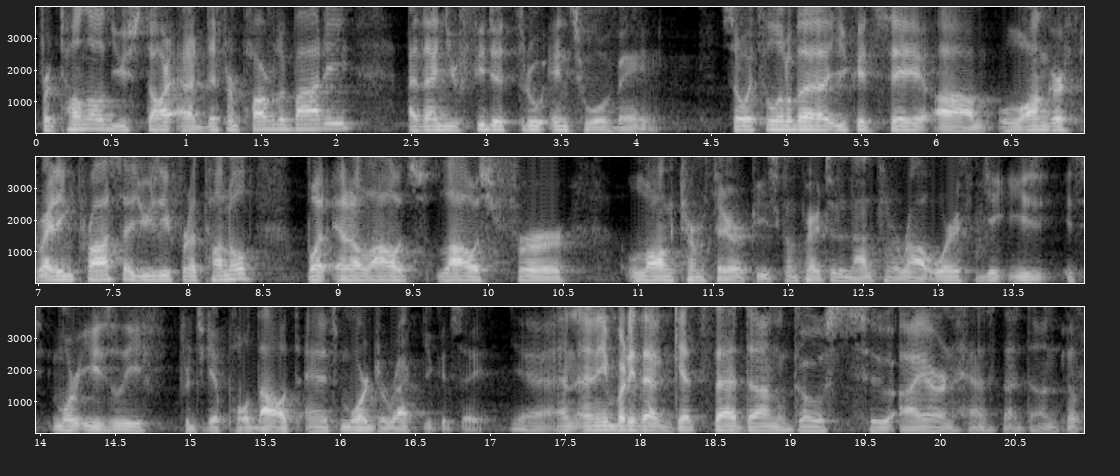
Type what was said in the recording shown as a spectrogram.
For tunnel, you start at a different part of the body, and then you feed it through into a vein. So it's a little bit, you could say, um, longer threading process, usually for the tunneled, but it allows allows for long term therapies compared to the non tunnel route, where it can get easy. It's more easily for it to get pulled out, and it's more direct. You could say. Yeah, and anybody that gets that done goes to IR and has that done. Yep.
